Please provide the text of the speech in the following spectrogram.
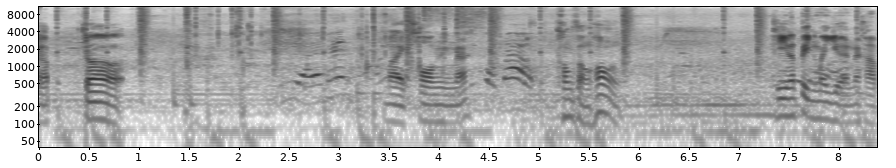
ครับก็ ลองหนึ่งนะคลองสองห้อง ที่นัตติงมาเยือนนะครับ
